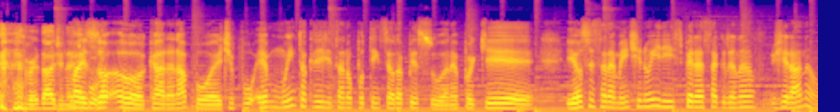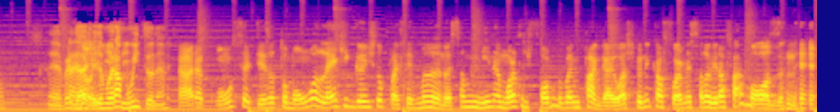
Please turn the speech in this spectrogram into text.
É verdade, né? Mas, tipo... oh, oh, cara, na boa, é, tipo, é muito acreditar no potencial da pessoa, né? Porque eu, sinceramente, não iria esperar essa grana girar, não. É verdade, é, demorar muito, né? Cara, com certeza tomou um olé gigante do pai. Falei, mano, essa menina é morta de fome não vai me pagar. Eu acho que a única forma é se ela virar famosa, né?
